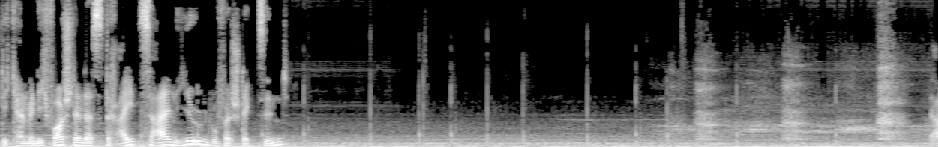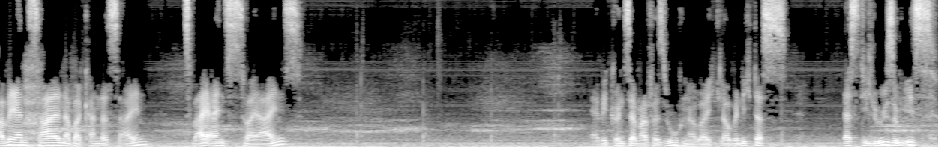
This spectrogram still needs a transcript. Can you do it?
Und ich kann mir nicht vorstellen, dass drei Zahlen hier irgendwo versteckt sind. Da wären Zahlen, aber kann das sein? 2121. Ja, wir können es ja mal versuchen, aber ich glaube nicht, dass das die Lösung ist.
